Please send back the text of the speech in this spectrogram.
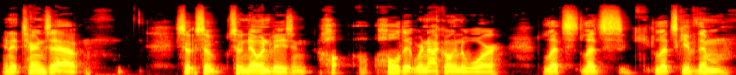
And it turns out, so so so no invasion. Ho- hold it. We're not going to war. Let's let's let's give them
